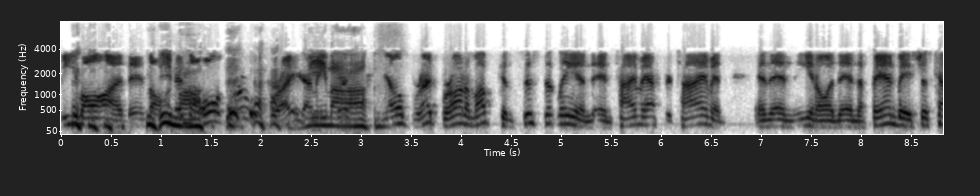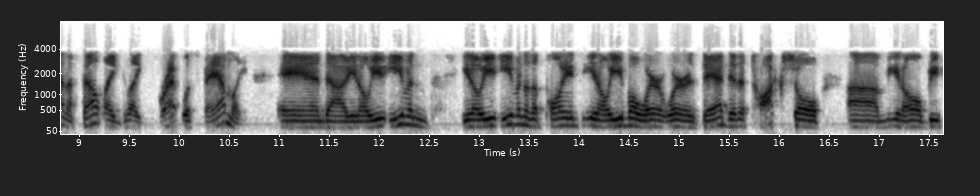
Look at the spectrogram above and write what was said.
Meemaw and, and, the, and the whole group, right? I mean, Brett- you know, Brett brought him up consistently and, and time after time, and and then you know, and, and the fan base just kind of felt like like Brett was family, and uh, you know, even you know, even to the point, you know, Ebo where where his dad did a talk show, um, you know, be,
